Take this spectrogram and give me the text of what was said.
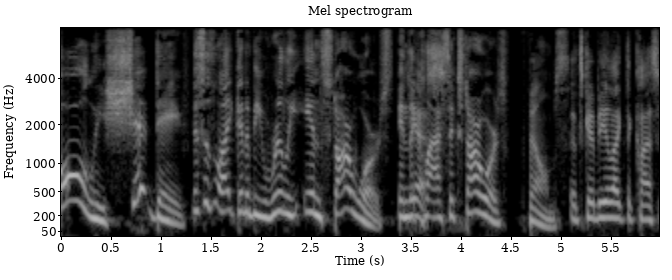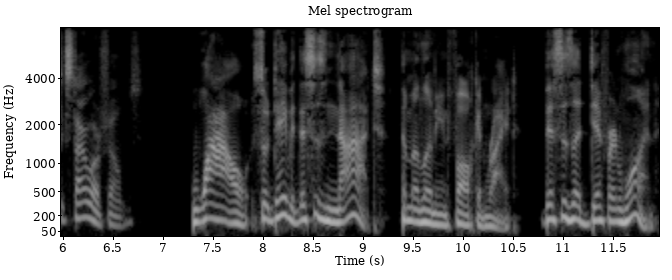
Holy shit, Dave. This is like going to be really in Star Wars, in the Yes. classic Star Wars films. It's going to be like the classic Star Wars films. Wow. So, David, this is not the Millennium Falcon ride. This is a different one.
